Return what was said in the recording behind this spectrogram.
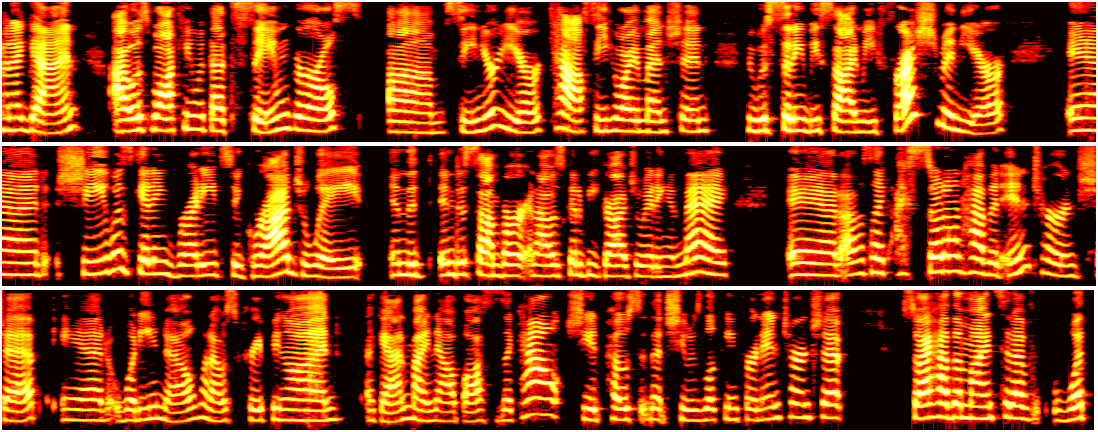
And again, I was walking with that same girl's um, senior year, Cassie, who I mentioned, who was sitting beside me freshman year. And she was getting ready to graduate in the, in December and I was going to be graduating in May. And I was like, I still don't have an internship. And what do you know? When I was creeping on again, my now boss's account, she had posted that she was looking for an internship. So I had the mindset of what,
